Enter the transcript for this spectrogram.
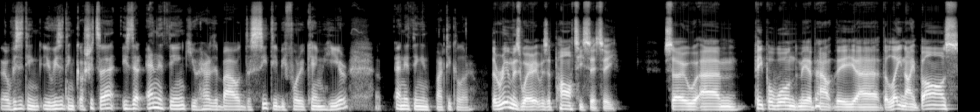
visiting you visiting Košice. Is there anything you heard about the city before you came here? Anything in particular? The rumors were it was a party city. So um, people warned me about the uh, the late night bars,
